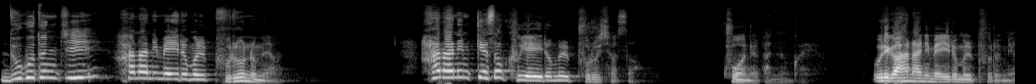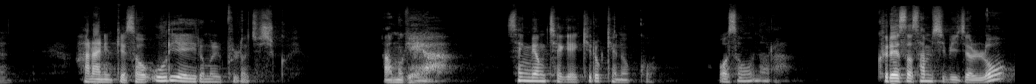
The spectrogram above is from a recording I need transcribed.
누구든지 하나님의 이름을 부르면 하나님께서 그의 이름을 부르셔서 구원을 받는 거예요. 우리가 하나님의 이름을 부르면 하나님께서 우리의 이름을 불러주실 거예요. 아무개야, 생명책에 기록해 놓고 어서 오너라. 그래서 32절로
